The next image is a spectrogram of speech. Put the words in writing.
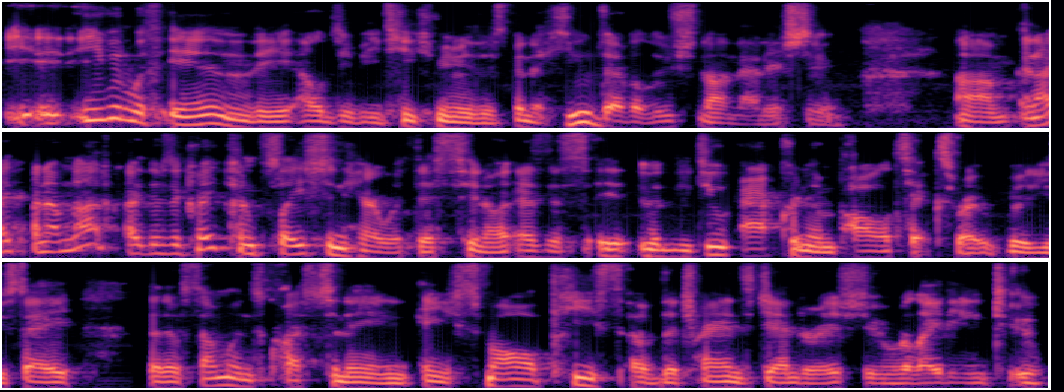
even within the LGBT community, there's been a huge evolution on that issue. Um, and I and I'm not. I, there's a great conflation here with this. You know, as this it, when you do acronym politics, right? Where you say that if someone's questioning a small piece of the transgender issue relating to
